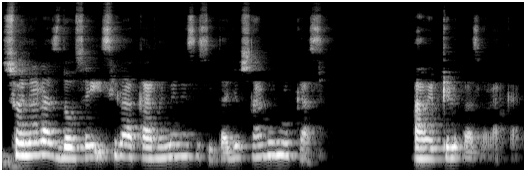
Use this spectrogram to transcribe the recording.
suena a las 12 y si la carne me necesita, yo salgo de mi casa a ver qué le pasa a la carne.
